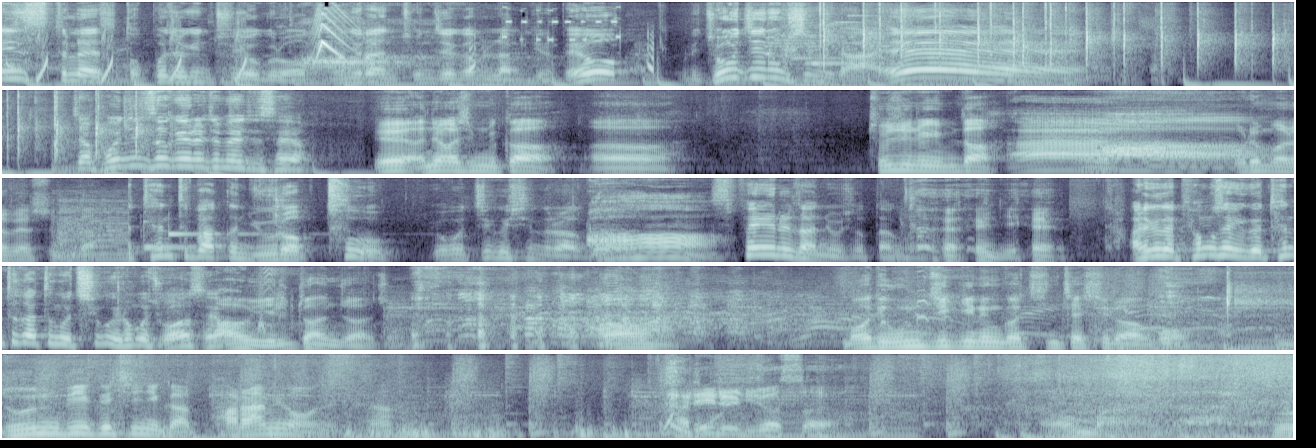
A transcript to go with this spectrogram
인스틀라에서 독보적인 주역으로 강렬한 존재감을 남기는 배우 우리 조진웅 씨입니다. 예. 자 본인 소개를 좀 해주세요. 예, 안녕하십니까. 아, 조진웅입니다. 아. 예, 오랜만에 뵙습니다. 텐트 밖은 유럽 2 요거 찍으시느라고 스페인을 다녀오셨다고. 예. 아니 근데 평소에 이거 텐트 같은 거 치고 이런 거 좋아하세요? 아우, 일도 안 좋아하죠. 아, 뭐 어디 움직이는 거 진짜 싫어하고. 눈비 그치니까 바람이 오네. 어? 다리를 잃었어요. Oh my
